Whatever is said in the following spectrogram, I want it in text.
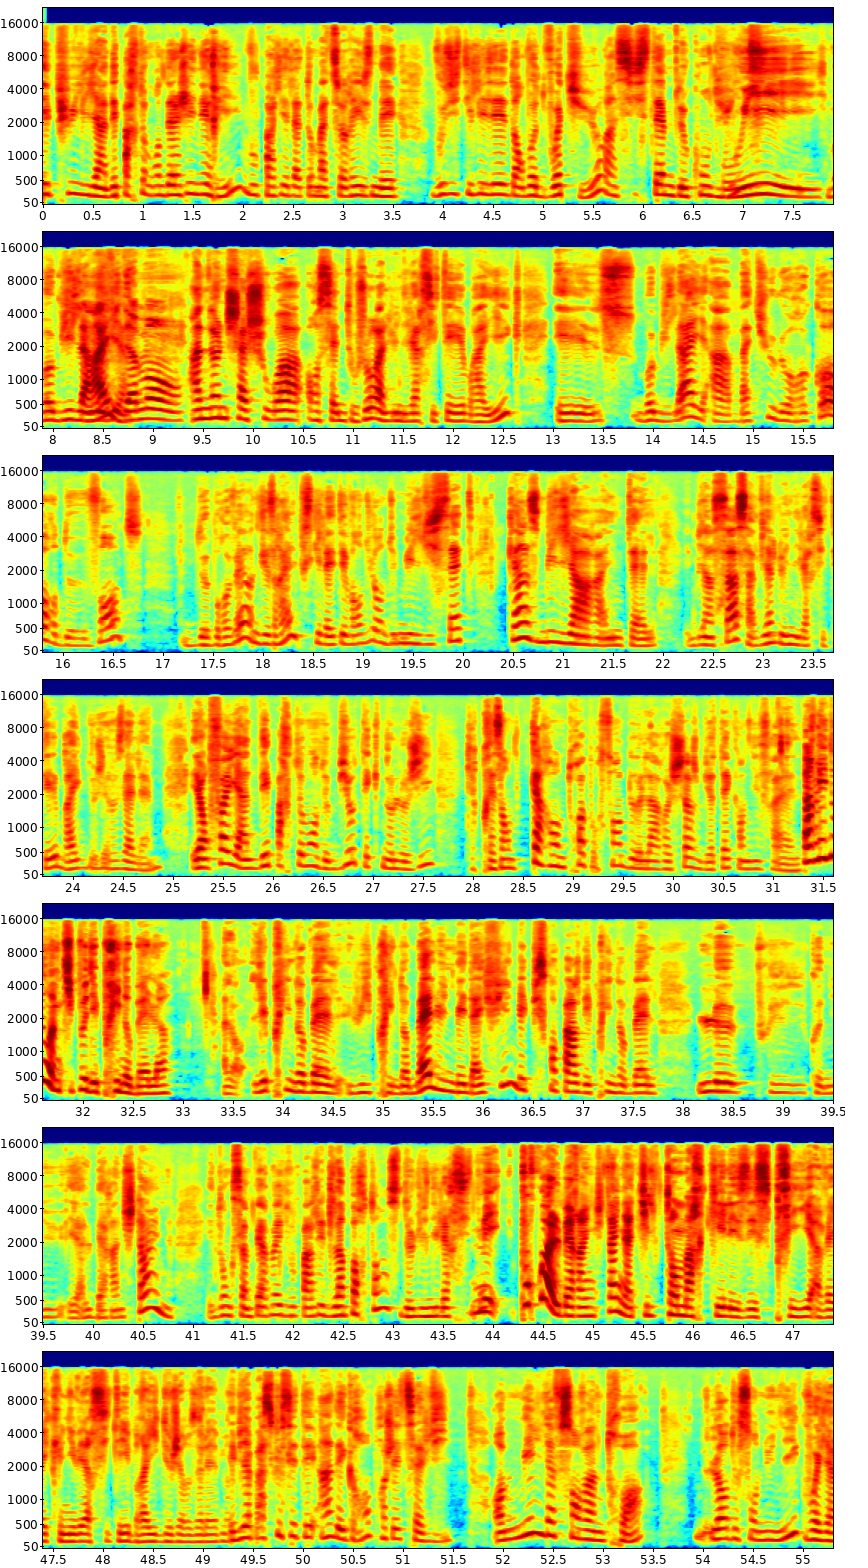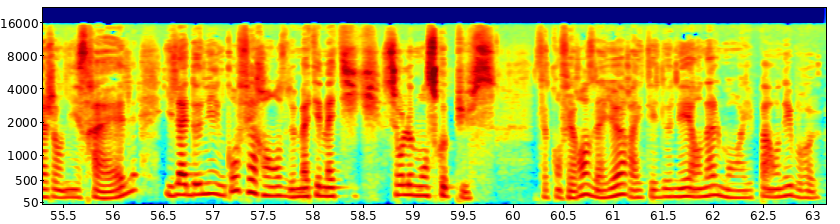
Et puis, il y a un département d'ingénierie. Vous parliez de la tomate cerise, mais vous utilisez dans votre voiture un système de conduite. Oui. Mobileye. évidemment. Amnon Chachoua enseigne toujours à l'université hébraïque. Et Mobileye a battu le record de vente de brevets en Israël, puisqu'il a été vendu en 2017 15 milliards à Intel. Eh bien ça, ça vient de l'Université hébraïque de Jérusalem. Et enfin, il y a un département de biotechnologie qui représente 43% de la recherche biotech en Israël. Parlez-nous un petit peu des prix Nobel. Alors, les prix Nobel, huit prix Nobel, une médaille film, et puisqu'on parle des prix Nobel, le plus connu est Albert Einstein. Et donc, ça me permet de vous parler de l'importance de l'université. Mais pourquoi Albert Einstein a-t-il tant marqué les esprits avec l'université hébraïque de Jérusalem? Eh bien, parce que c'était un des grands projets de sa vie. En 1923, lors de son unique voyage en Israël, il a donné une conférence de mathématiques sur le mont Scopus. Cette conférence, d'ailleurs, a été donnée en allemand et pas en hébreu.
